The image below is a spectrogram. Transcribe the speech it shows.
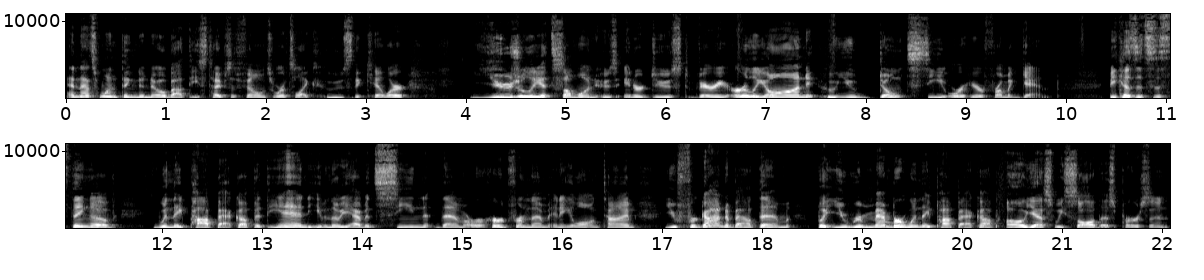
and that's one thing to know about these types of films where it's like who's the killer? Usually it's someone who's introduced very early on who you don't see or hear from again. Because it's this thing of when they pop back up at the end, even though you haven't seen them or heard from them in a long time, you've forgotten about them, but you remember when they pop back up, oh, yes, we saw this person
